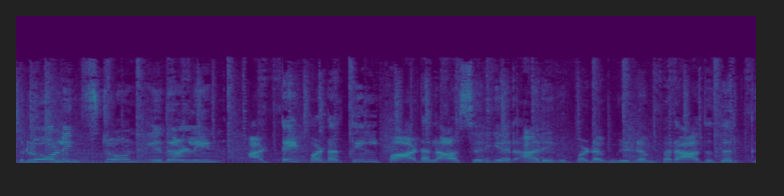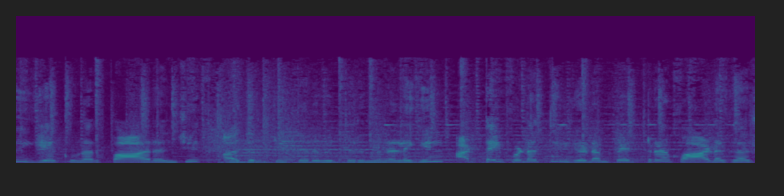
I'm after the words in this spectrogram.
ரோலிங் ஸ்டோன் இதழின் அட்டை படத்தில் பாடலாசிரியர் அறிவு படம் இடம்பெறாததற்கு இயக்குநர் ப. ரஞ்சித் அதிருப்தி தெரிவித்திருந்த நிலையில் அட்டை படத்தில் இடம்பெற்ற பாடகர்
